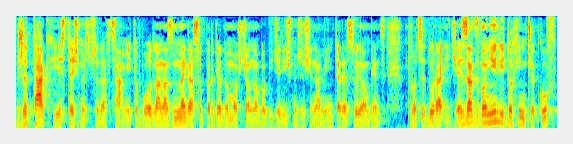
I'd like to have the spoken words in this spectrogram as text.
że tak, jesteśmy sprzedawcami. To było dla nas mega super wiadomością, no bo widzieliśmy, że się nami interesują, więc procedura idzie. Zadzwonili do Chińczyków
